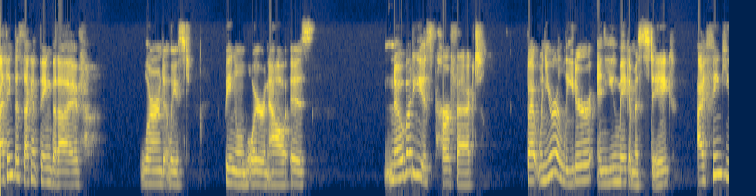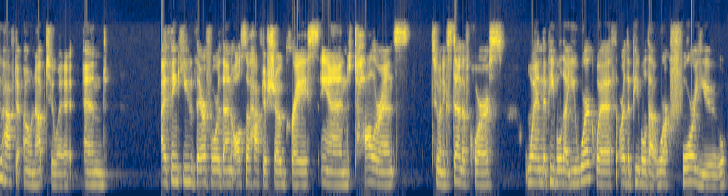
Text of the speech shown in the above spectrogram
I think the second thing that I've learned, at least being a lawyer now, is nobody is perfect but when you're a leader and you make a mistake, I think you have to own up to it. And I think you therefore then also have to show grace and tolerance to an extent, of course, when the people that you work with or the people that work for you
